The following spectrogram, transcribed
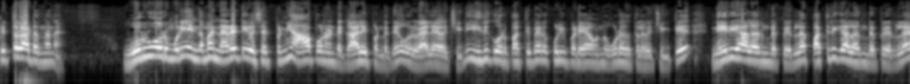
பித்தலாட்டம் தானே? ஒரு ஒரு முறையும் இந்த மாதிரி நெரட்டிவை செட் பண்ணி ஆப்போனண்ட்டை காலி பண்ணுறதே ஒரு வேலையாக வச்சுக்கிட்டு இதுக்கு ஒரு பத்து பேரை கூலிப்படையாக வந்து ஊடகத்தில் வச்சுக்கிட்டு நெறியாளர்ன்ற பேரில் பத்திரிகையாளர்ன்ற பேரில்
